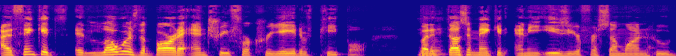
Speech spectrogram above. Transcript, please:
I think it's it lowers the bar to entry for creative people, but Mhm. it doesn't make it any easier for someone who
